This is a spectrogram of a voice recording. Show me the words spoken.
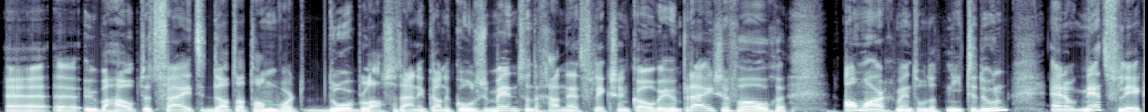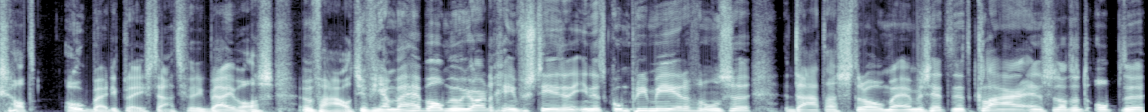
Eh, eh, überhaupt het feit dat dat dan wordt doorbelast uiteindelijk aan de consument. Want dan gaan Netflix en co weer hun prijzen verhogen. Allemaal argumenten om dat niet te doen. En ook Netflix had ook bij die presentatie waar ik bij was, een verhaaltje van ja, wij hebben al miljarden geïnvesteerd in het comprimeren van onze datastromen en we zetten het klaar en zodat het op de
